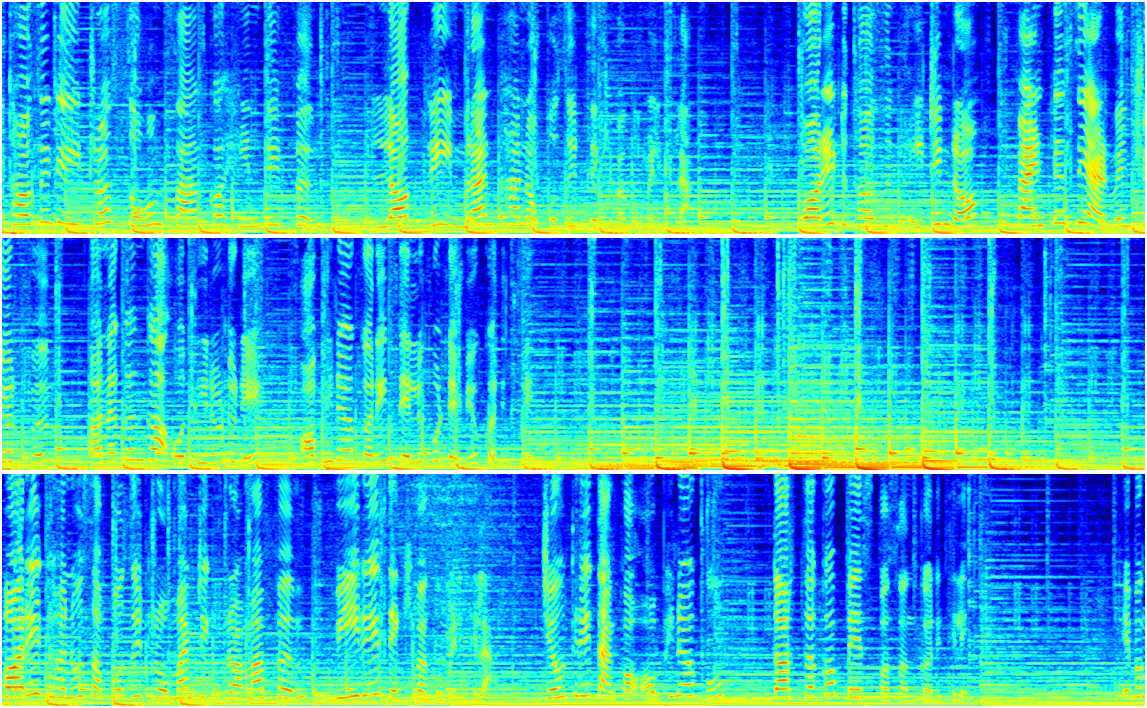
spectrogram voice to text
2008 ર સોહમ સાંગ કો હિન્દી ફિલ્મ લોક્રી ઇમરાન ખાન ઓપોઝિટ દેખવા કો મિલતલા 2018 ર ફૅન્ટેસી એડવેન્ચર ફિલ્મ અનગંગા ઓધીરુડુ રે અભિનય કરી તેલુગુ ડેબ્યુ કરીતલે pore dhanu opposite romantic drama film veer e dekhva ko milatla ଯେଉଁଥିରେ ତାଙ୍କ ଅଭିନୟକୁ ଦର୍ଶକ ବେଶ୍ ପସନ୍ଦ କରିଥିଲେ ଏବଂ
